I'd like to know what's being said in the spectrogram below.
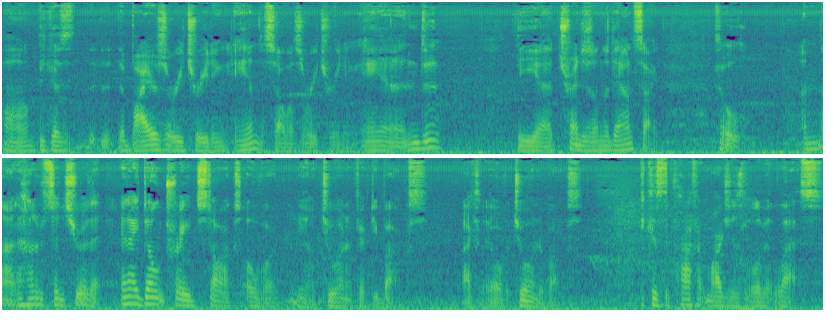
um, because the, the buyers are retreating and the sellers are retreating, and the uh, trend is on the downside. So I'm not 100% sure that, and I don't trade stocks over you know 250 bucks, actually over 200 bucks, because the profit margin is a little bit less,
